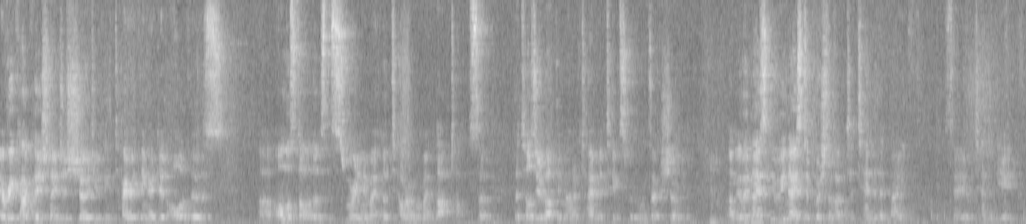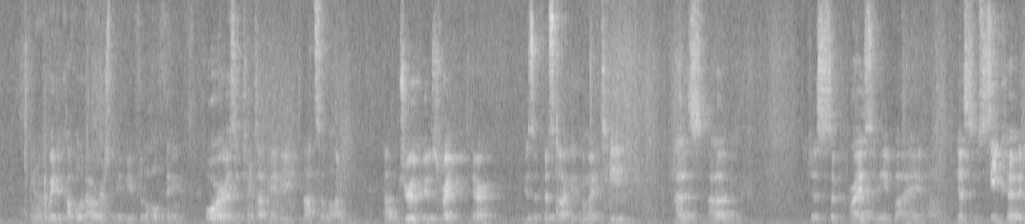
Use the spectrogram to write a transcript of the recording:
every calculation I just showed you, the entire thing, I did all of those, uh, almost all of those this morning in my hotel room on my laptop. So that tells you about the amount of time it takes for the ones I've shown you. Um, it would nice, it would be nice to push them up to 10 to the ninth, say, or 10 to the eighth. You know, wait a couple of hours maybe for the whole thing. Or as it turns out, maybe not so long. Um, Drew, who's right there, who's a postdoc at MIT, has um, just surprised me by, um, he has some C code,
